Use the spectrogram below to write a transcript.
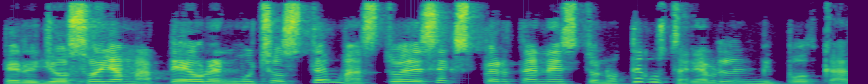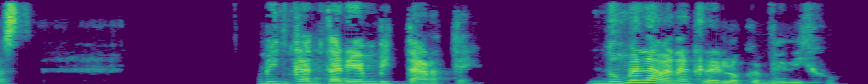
pero yo soy amateur en muchos temas. Tú eres experta en esto. ¿No te gustaría hablar en mi podcast? me encantaría invitarte. No me la van a creer lo que me dijo.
